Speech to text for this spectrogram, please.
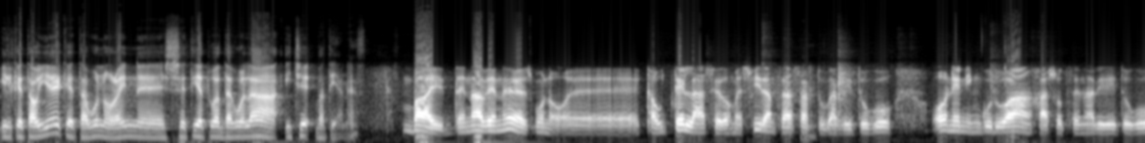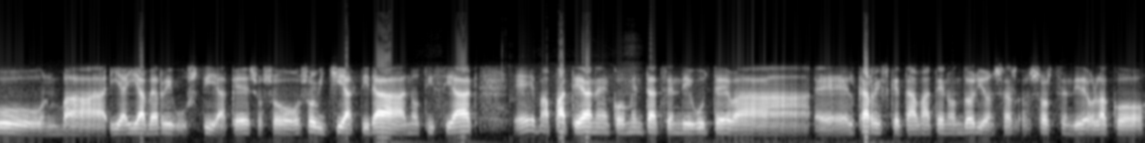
hilketa horiek eta bueno, orain eh, setiatuat dagoela itxe batian, ez? Bai, dena denez, bueno, e, kautelas edo mesfidantza sartu behar ditugu, honen inguruan jasotzen ari ditugu ba, iaia berri guztiak, ez? Oso, oso bitxiak dira notiziak, e, ba, patean e, komentatzen digute ba, e, elkarrizketa baten ondorion sortzen dire olako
